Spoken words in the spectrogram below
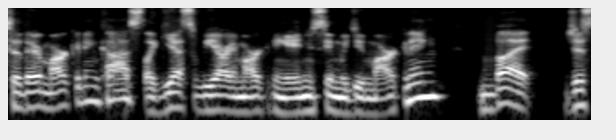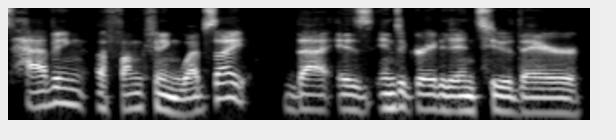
to their marketing costs. Like, yes, we are a marketing agency and we do marketing, but just having a functioning website that is integrated into their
